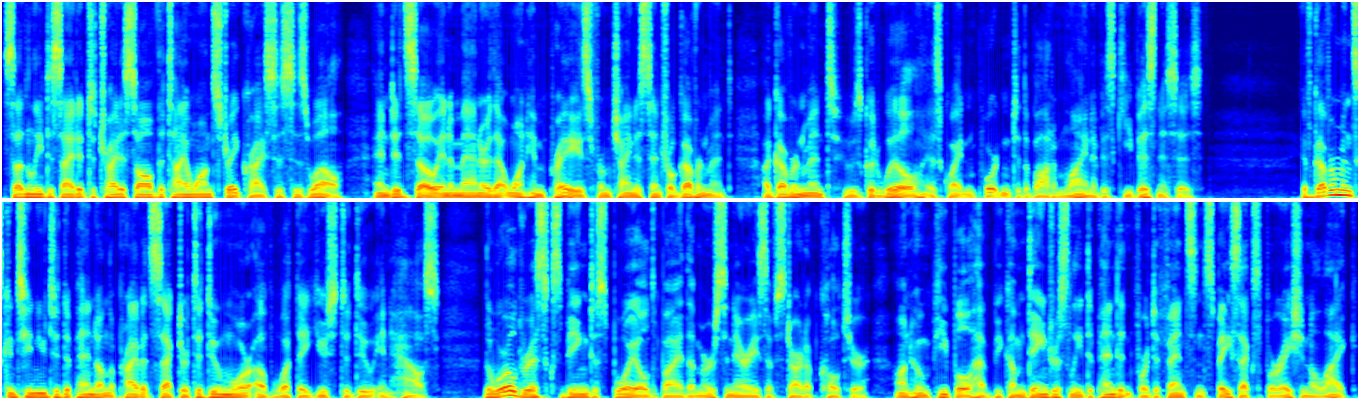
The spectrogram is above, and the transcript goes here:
suddenly decided to try to solve the Taiwan Strait crisis as well, and did so in a manner that won him praise from China's central government, a government whose goodwill is quite important to the bottom line of his key businesses. If governments continue to depend on the private sector to do more of what they used to do in house, the world risks being despoiled by the mercenaries of startup culture, on whom people have become dangerously dependent for defense and space exploration alike,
